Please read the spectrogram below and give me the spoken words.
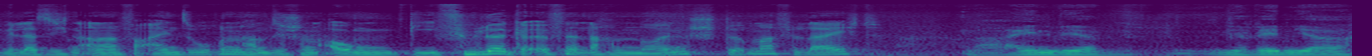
will er sich einen anderen Verein suchen. Haben Sie schon Augen, die Fühler geöffnet nach einem neuen Stürmer vielleicht? Nein, wir, wir reden ja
